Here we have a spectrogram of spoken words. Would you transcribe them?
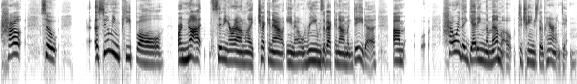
how, so assuming people are not sitting around like checking out, you know, reams of economic data, um, how are they getting the memo to change their parenting?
